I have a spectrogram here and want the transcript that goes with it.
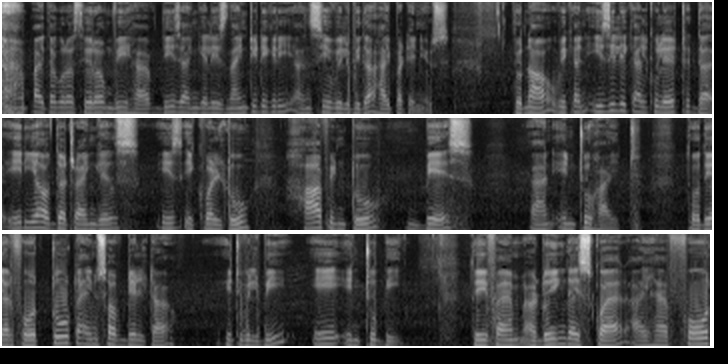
Pythagoras theorem we have this angle is 90 degree and C will be the hypotenuse. So now we can easily calculate the area of the triangles is equal to half into base and into height. So therefore 2 times of delta it will be A into B. So if I am uh, doing the square I have 4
